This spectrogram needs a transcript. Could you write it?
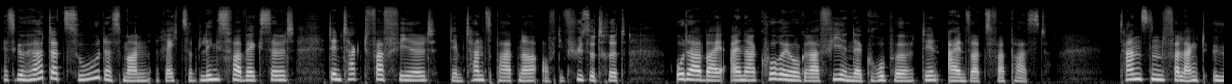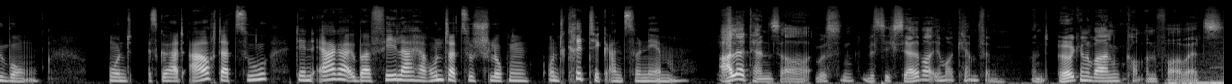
Es gehört dazu, dass man rechts und links verwechselt, den Takt verfehlt, dem Tanzpartner auf die Füße tritt oder bei einer Choreografie in der Gruppe den Einsatz verpasst. Tanzen verlangt Übung. Und es gehört auch dazu, den Ärger über Fehler herunterzuschlucken und Kritik anzunehmen. Alle Tänzer müssen mit sich selber immer kämpfen. Und irgendwann kommt man vorwärts.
